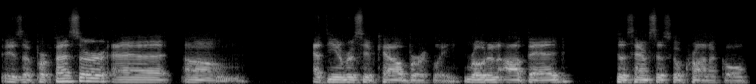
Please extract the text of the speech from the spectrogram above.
is a professor at um, at the University of Cal Berkeley. Wrote an op-ed to the San Francisco Chronicle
